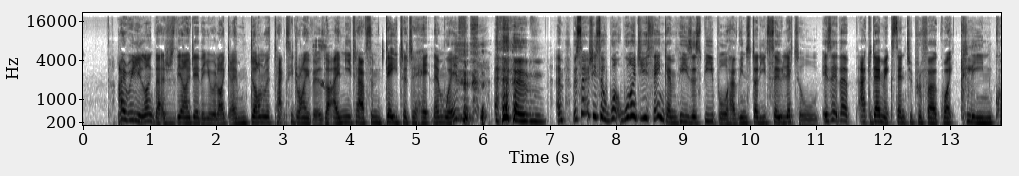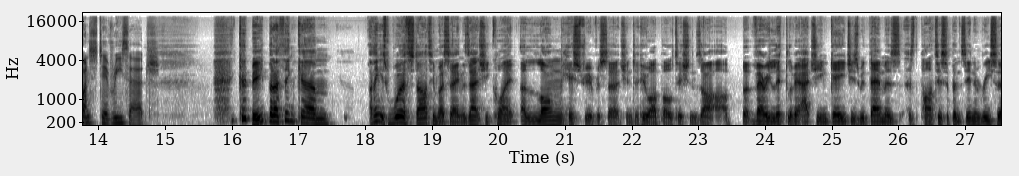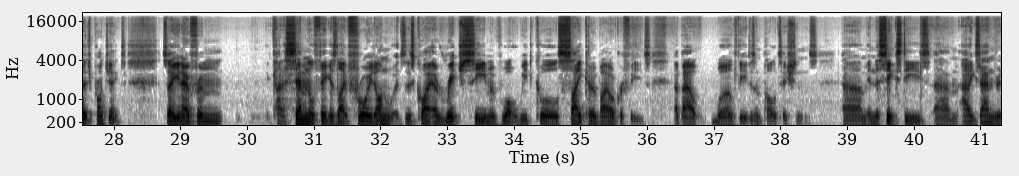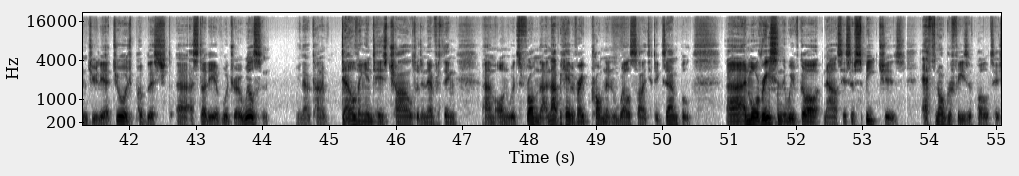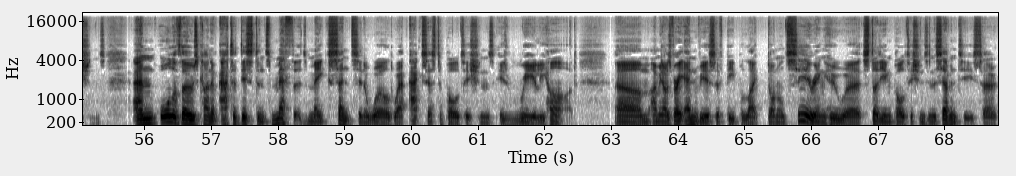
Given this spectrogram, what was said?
I really like that. It's Just the idea that you were like, I'm done with taxi drivers. Like, I need to have some data to hit them with. um, um, but so actually, so what, why do you think MPs as people have been studied so little? Is it that academics tend to prefer quite clean, quantitative research? Could be, but I think um, I think it's worth starting by saying there's actually quite a long history of research into who our politicians are, but very little of it actually engages with them as as participants in a research project. So you know, from kind of seminal figures like Freud onwards, there's quite a rich seam of what we'd call psychobiographies about world leaders and politicians. Um, in the 60s, um, Alexander and Juliette George published uh, a study of Woodrow Wilson, you know, kind of delving into his childhood and everything um, onwards from that. And that became a very prominent and well cited example. Uh, and more recently, we've got analysis of speeches, ethnographies of politicians. And all of those kind of at a distance methods make sense in a world where access to politicians is really hard. Um, I mean, I was very envious of people like Donald Searing, who were studying politicians in the 70s. So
